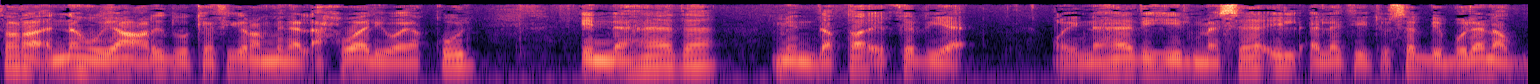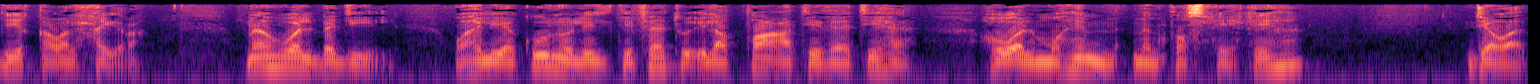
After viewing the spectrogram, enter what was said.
ترى أنه يعرض كثيرا من الأحوال ويقول إن هذا من دقائق الرياء وإن هذه المسائل التي تسبب لنا الضيق والحيرة. ما هو البديل؟ وهل يكون الالتفات إلى الطاعة ذاتها هو المهم من تصحيحها؟ جواب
